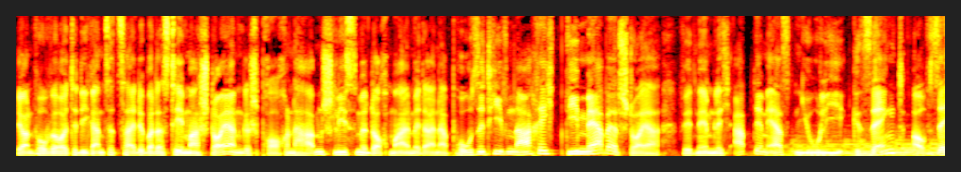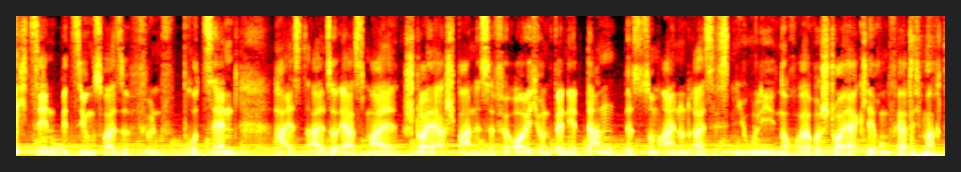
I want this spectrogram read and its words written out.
Ja, und wo wir heute die ganze Zeit über das Thema Steuern gesprochen haben, schließen wir doch mal mit einer positiven Nachricht. Die Mehrwertsteuer wird nämlich ab dem 1. Juli gesenkt auf 16 bzw. 5 Prozent. Heißt also erstmal Steuersparnisse für euch. Und wenn ihr dann bis zum 31. Juli noch eure Steuererklärung fertig macht,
